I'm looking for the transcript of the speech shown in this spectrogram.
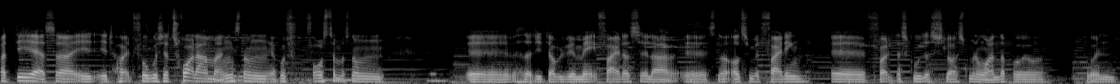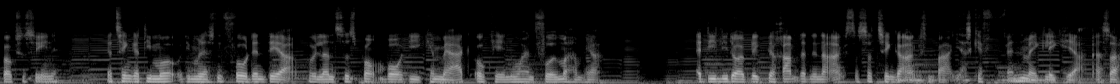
Og det er altså et, et højt fokus. Jeg tror, der er mange sådan nogle, jeg kunne forestille mig sådan nogle, øh, hvad hedder de, WMA-fighters, eller øh, sådan noget Ultimate Fighting, øh, folk, der skal ud og slås med nogle andre på, på en bokserscene. Jeg tænker, de må, de må næsten få den der på et eller andet tidspunkt, hvor de kan mærke, okay, nu har han fået mig ham her. At de lige et øjeblik bliver ramt af den der angst, og så tænker angsten bare, jeg skal fandme ikke ligge her, altså,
